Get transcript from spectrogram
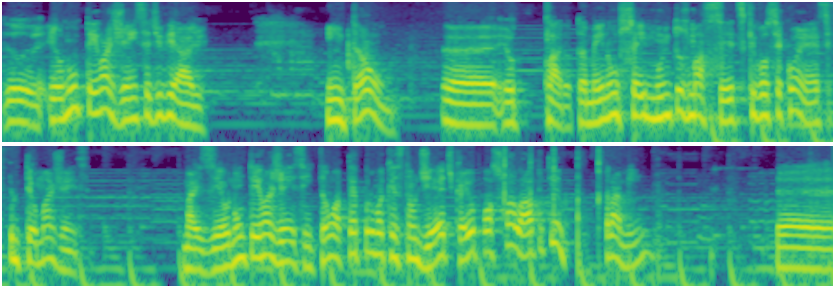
eu, eu não tenho agência de viagem. Então, é, eu, claro, eu também não sei muitos macetes que você conhece por ter uma agência. Mas eu não tenho agência. Então, até por uma questão de ética, eu posso falar, porque, para mim, é,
